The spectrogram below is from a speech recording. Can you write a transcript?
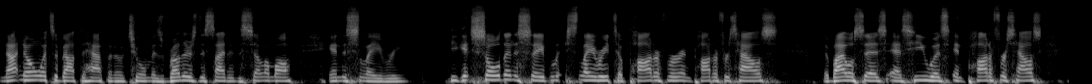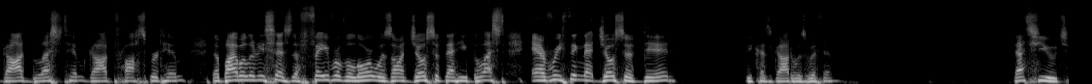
not knowing what's about to happen to him. His brothers decided to sell him off into slavery. He gets sold into slavery to Potiphar in Potiphar's house. The Bible says, as he was in Potiphar's house, God blessed him, God prospered him. The Bible literally says the favor of the Lord was on Joseph, that he blessed everything that Joseph did because God was with him. That's huge.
